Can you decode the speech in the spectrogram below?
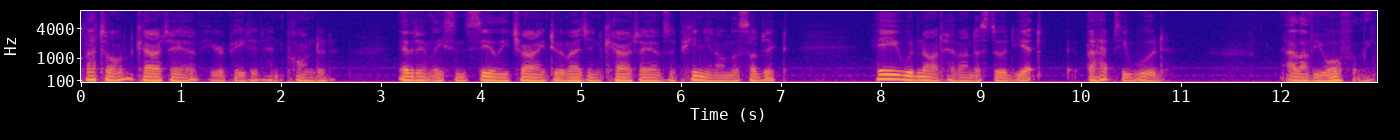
Platon Karateev, he repeated, and pondered, evidently sincerely trying to imagine Karateev's opinion on the subject. He would not have understood, yet perhaps he would. I love you awfully,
